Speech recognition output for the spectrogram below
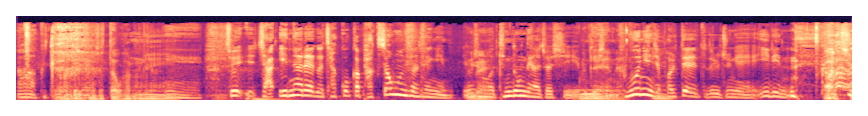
아, 그쵸. 그렇게 하셨다고 합니다. 예. 저 자, 옛날에 그 작곡가 박성훈 선생님, 요즘 네. 뭐 딩동댕 아저씨 이렇게 네, 계신 네. 그분이 이제 벌떼들 중에 1인. 그렇죠.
